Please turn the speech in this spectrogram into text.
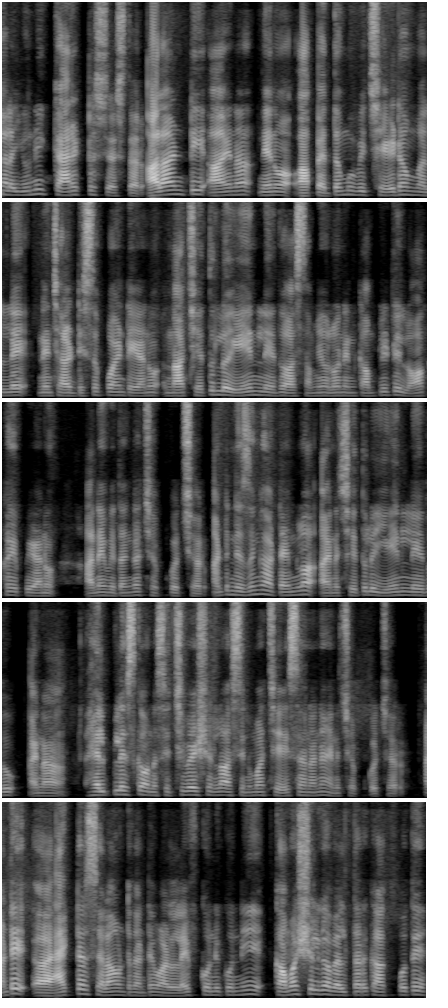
చాలా యూనిక్ క్యారెక్టర్స్ చేస్తారు. అలాంటి ఆయన నేను ఆ పెద్ద మూవీ చేయడం వల్లే నేను చాలా డిసప్పాయింట్ అయ్యాను. నా చేతుల్లో ఏం లేదు. ఆ సమయంలో నేను కంప్లీట్లీ లాక్ అయిపోయాను. అనే విధంగా చెప్పుకొచ్చారు. అంటే నిజంగా ఆ టైంలో ఆయన చేతిలో ఏం లేదు. ఆయన హెల్ప్లెస్గా ఉన్న సిచ్యువేషన్లో ఆ సినిమా చేశానని ఆయన చెప్పుకొచ్చారు. అంటే యాక్టర్స్ ఎలా ఉంటుందంటే వాళ్ళ లైఫ్ కొన్ని కొన్ని కమర్షియల్గా వెళ్తారు. కాకపోతే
